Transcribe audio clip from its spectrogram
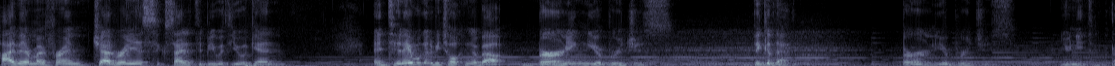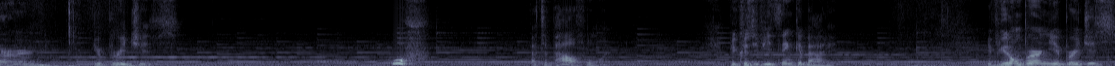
Hi there, my friend Chad Reyes. Excited to be with you again. And today we're going to be talking about burning your bridges. Think of that. Burn your bridges. You need to burn your bridges. Whew. That's a powerful one. Because if you think about it, if you don't burn your bridges,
